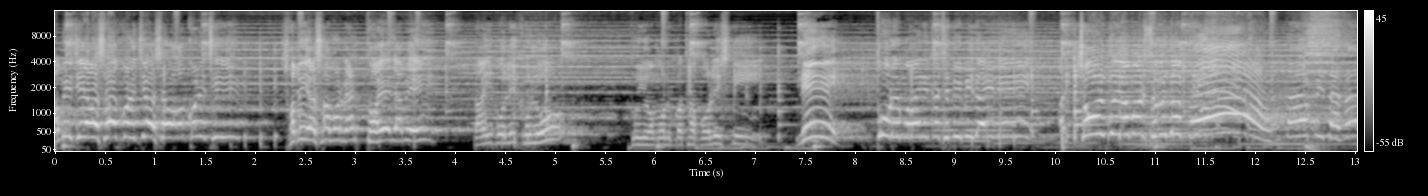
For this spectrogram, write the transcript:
আমি যে আশা করেছি আশা করেছি সবই আশা আমার ব্যর্থ হয়ে যাবে। তাই বলি কুলো তুই অমন কথা বলিসনি। নে তোর মায়ের কাছে তুই বিদায় নে। আর চল তুই আমার সঙ্গে না পিতা না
